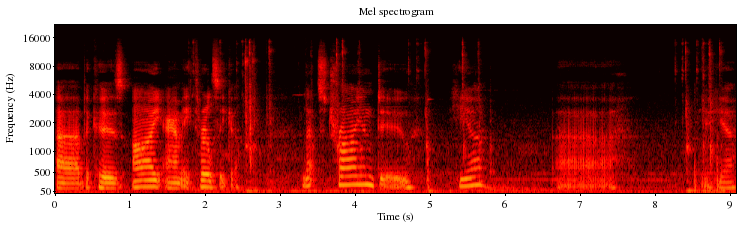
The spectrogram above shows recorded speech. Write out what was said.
uh, because I am a thrill seeker. Let's try and do here, uh, here, here,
